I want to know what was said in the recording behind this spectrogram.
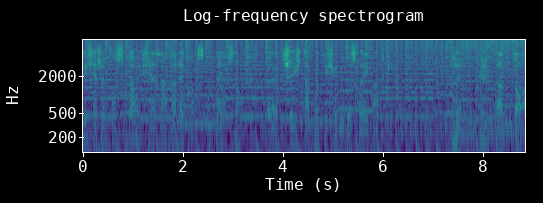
Mi się, że posunąłeś się za daleko, wspominając o e, czymś tam odniesieniu do swojej matki. No to...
